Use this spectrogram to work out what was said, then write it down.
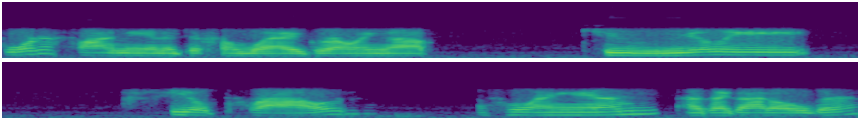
fortify me in a different way growing up to really feel proud of who I am as I got older,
